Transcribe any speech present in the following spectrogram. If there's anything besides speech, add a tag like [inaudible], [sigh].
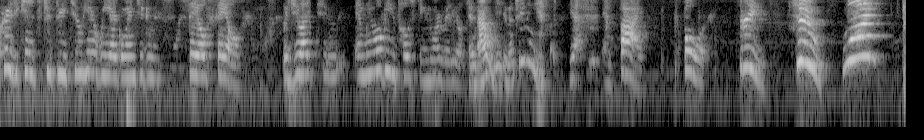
Crazy Kids 232 here. We are going to do Sail Fail. Would you like to, and we will be posting more videos. And I will be entertaining you. Yes, in five, four, three, two, one.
